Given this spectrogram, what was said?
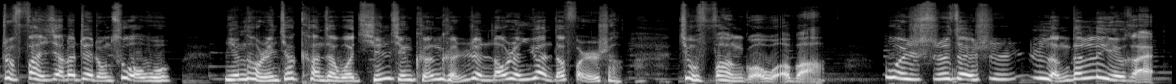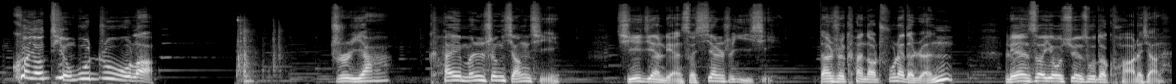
这犯下了这种错误。您老人家看在我勤勤恳恳、任劳任怨的份上，就放过我吧。我实在是冷的厉害，快要挺不住了。吱呀，开门声响起，齐健脸色先是一喜，但是看到出来的人，脸色又迅速的垮了下来。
